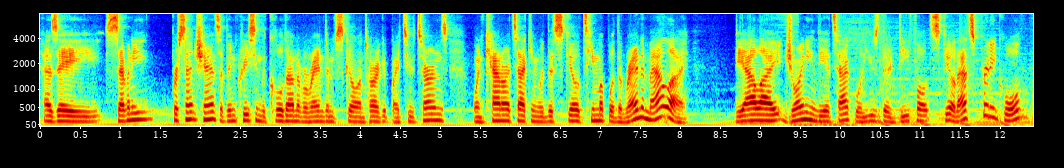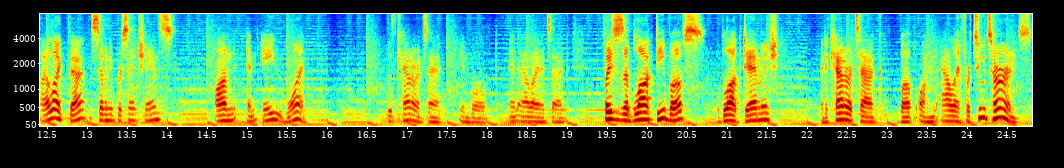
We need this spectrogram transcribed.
has a 70% chance of increasing the cooldown of a random skill on target by two turns. When counterattacking with this skill, team up with a random ally. The ally joining the attack will use their default skill. That's pretty cool. I like that. 70% chance on an A1 with counterattack involved and ally attack. Places a block debuffs, a block damage, and a counterattack buff on an ally for two turns.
